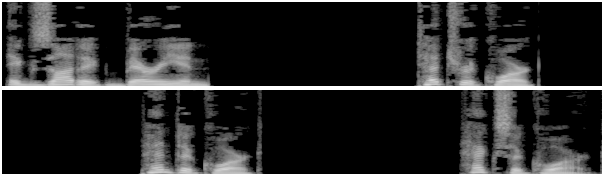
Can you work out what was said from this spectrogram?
Exotic baryon. Tetraquark Pentaquark. Hexaquark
